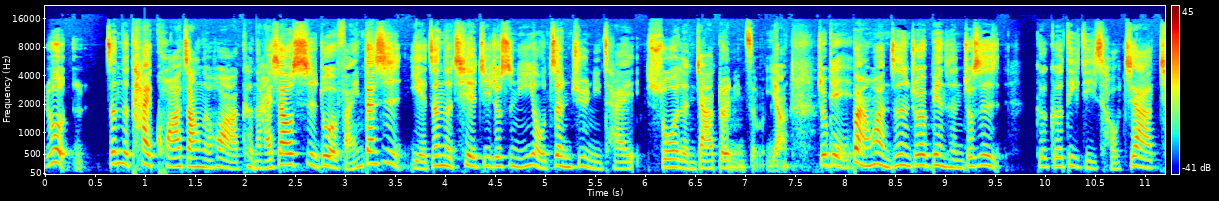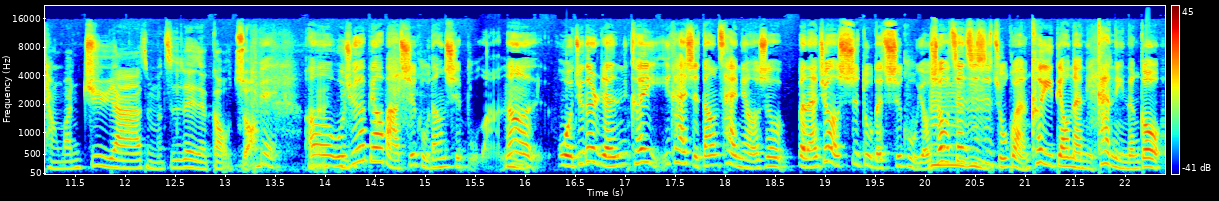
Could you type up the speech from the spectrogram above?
如果。真的太夸张的话，可能还是要适度的反应，但是也真的切记，就是你有证据，你才说人家对你怎么样，就不对然的话，你真的就会变成就是哥哥弟弟吵架、抢玩具啊什么之类的告状。对，呃，我觉得不要把吃苦当吃补啦。嗯那我觉得人可以一开始当菜鸟的时候，本来就有适度的吃苦，有时候甚至是主管刻意刁难你，看你能够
